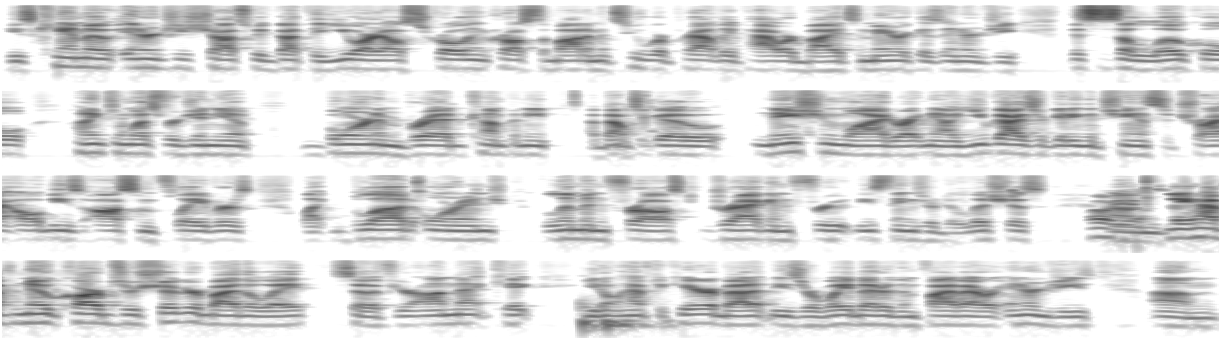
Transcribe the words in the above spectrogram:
these camo energy shots. We've got the URL scrolling across the bottom. It's who we're proudly powered by. It's America's Energy. This is a local Huntington, West Virginia, born and bred company about to go nationwide right now. You guys are getting the chance to try all these awesome flavors like blood orange, lemon frost, dragon fruit. These things are delicious. Oh yeah. Um, they have no carbs or sugar, by the way. So if you're on that kick, you don't have to care about it. These are way better than five hour energies. Um,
